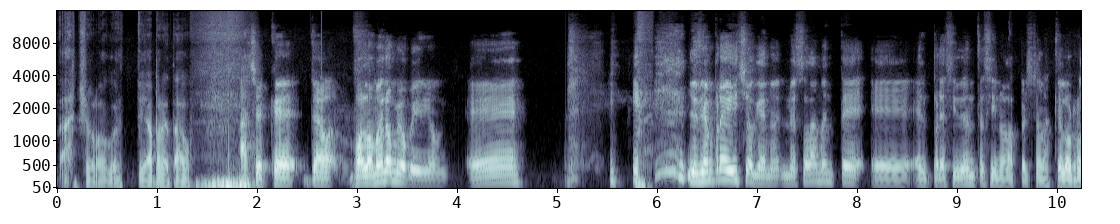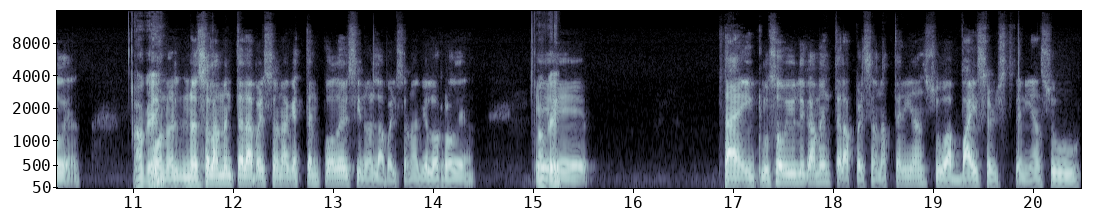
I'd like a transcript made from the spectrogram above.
Acho, loco, estoy apretado. Acho, es que, por lo menos mi opinión, eh, yo siempre he dicho que no, es solamente eh, el presidente, sino las personas que lo rodean. Okay. no, es solamente la persona que está en poder, sino la persona que lo rodea. Eh, o sea, incluso bíblicamente las personas tenían sus advisors, tenían sus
